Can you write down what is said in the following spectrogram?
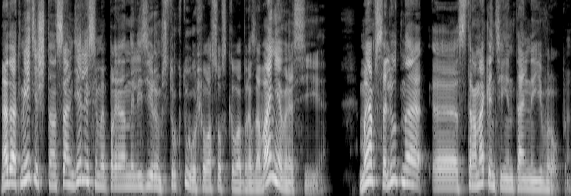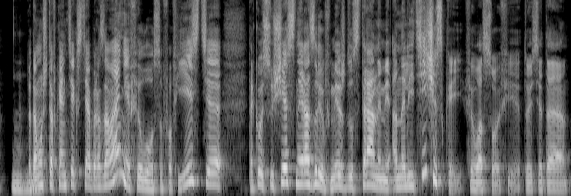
надо отметить, что на самом деле, если мы проанализируем структуру философского образования в России, мы абсолютно э, страна континентальной Европы. Угу. Потому что в контексте образования философов есть э, такой существенный разрыв между странами аналитической философии, то есть это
